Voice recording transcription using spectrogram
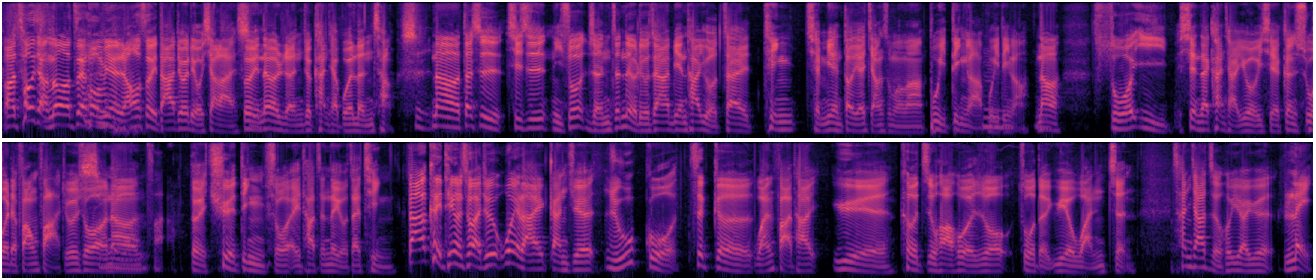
把抽奖弄到最后面，然后所以大家就会留下来，所以那个人就看起来不会冷场。是。那但是其实你说人真的有留在那边，他有在听前面到底在讲什么吗？不一定啊，不一定啊。那所以现在看起来又有一些更数位的方法，就是说那法，对，确定说，哎，他真的有在听，大家可以听得出来，就是未来感觉，如果这个玩法它越克制化，或者说做的越完整，参加者会越来越累。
